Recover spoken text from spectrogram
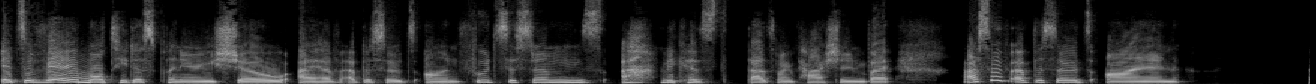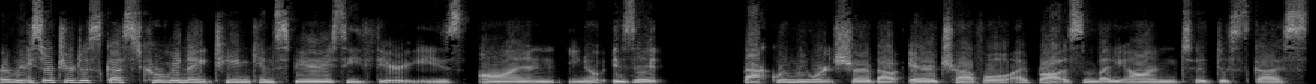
it's a very multidisciplinary show. I have episodes on food systems because that's my passion, but I also have episodes on a researcher discussed COVID 19 conspiracy theories on, you know, is it back when we weren't sure about air travel? I brought somebody on to discuss,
